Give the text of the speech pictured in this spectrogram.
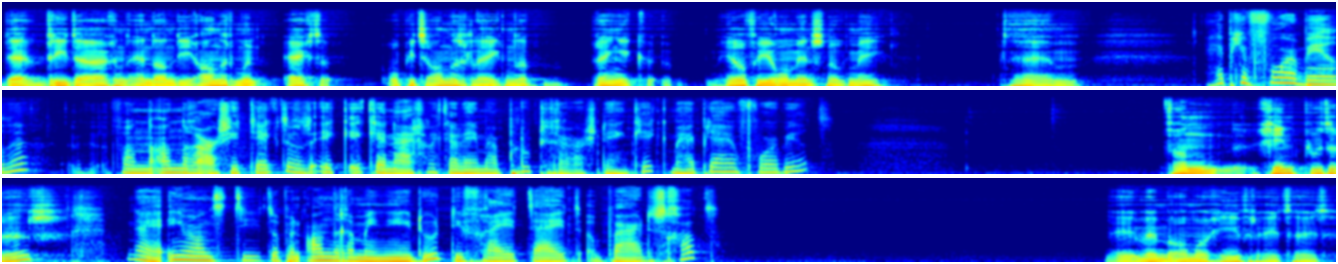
de drie dagen. En dan die andere moet echt op iets anders lijken. Dat breng ik heel veel jonge mensen ook mee. Ehm, Heb je voorbeelden van andere architecten? Want ik, ik ken eigenlijk alleen maar ploeteraars, denk ik. Maar heb jij een voorbeeld? van geen ploeteraars? Nou ja, iemand die het op een andere manier doet, die vrije tijd op waarde schat. Nee, we hebben allemaal geen vrije tijd.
